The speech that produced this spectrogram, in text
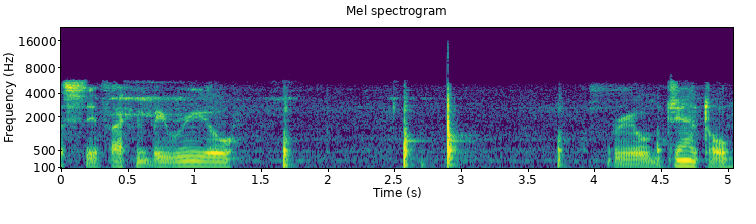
let's see if I can be real real gentle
